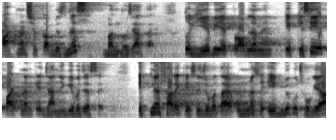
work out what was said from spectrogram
पार्टनरशिप का बिज़नेस बंद हो जाता है। तो ये भी एक प्रॉब्लम है कि किसी एक पार्टनर के जाने की वजह से इतने सारे केसेस जो बताए, उनमें से एक भी कुछ हो गया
